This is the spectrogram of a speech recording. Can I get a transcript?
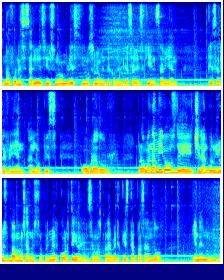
no fue necesario decir su nombre sino solamente con el ya sabes quién sabían que se referían a López Obrador. Pero bueno amigos de Chilango News vamos a nuestro primer corte y regresamos para ver qué está pasando en el mundo.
